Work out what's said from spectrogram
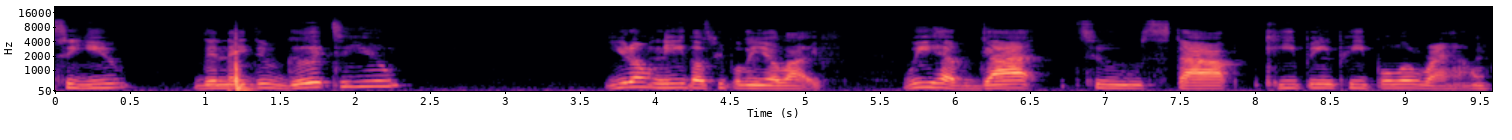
to you than they do good to you, you don't need those people in your life. We have got to stop keeping people around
